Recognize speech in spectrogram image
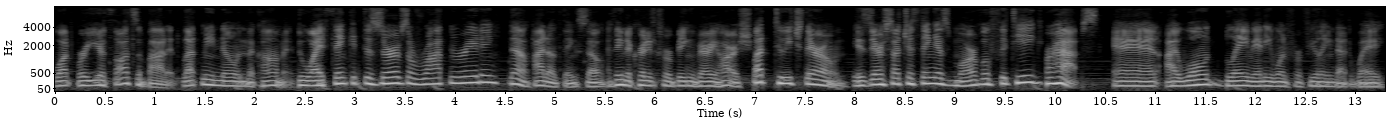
what were your thoughts about it? Let me know in the comment. Do I think it deserves a rotten rating? No, I don't think so. I think the critics were being very harsh, but to each their own. Is there such a thing as Marvel fatigue? Perhaps. And I won't blame anyone for feeling that way.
